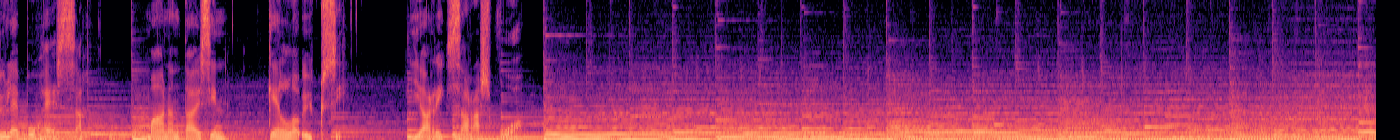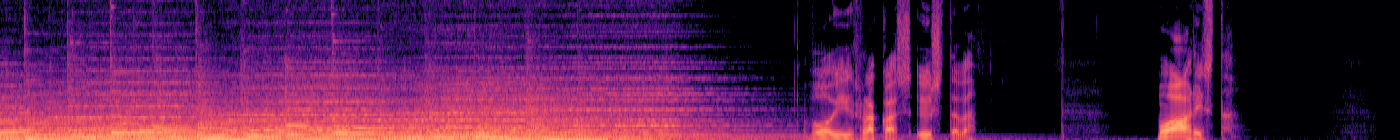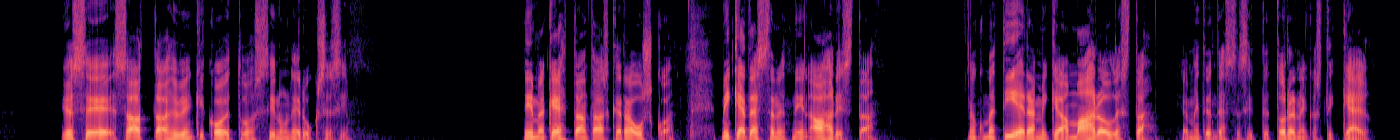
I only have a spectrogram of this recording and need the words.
Yle puheessa maanantaisin kello yksi. Jari Sarasvuo. Voi rakas ystävä. Mua ahdistaa. Ja se saattaa hyvinkin koitua sinun eduksesi. Niin mä kehtaan taas kerran uskoa. Mikä tässä nyt niin ahdistaa? No kun mä tiedän, mikä on mahdollista ja miten tässä sitten todennäköisesti käy.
